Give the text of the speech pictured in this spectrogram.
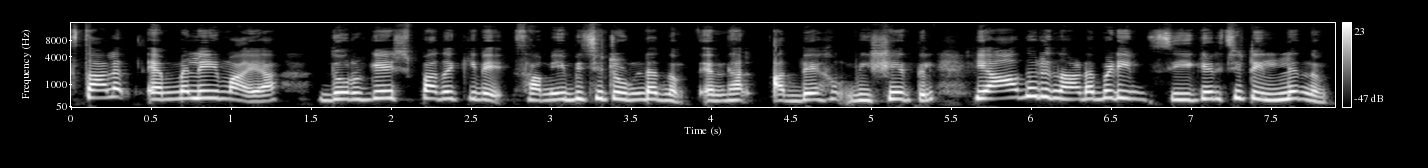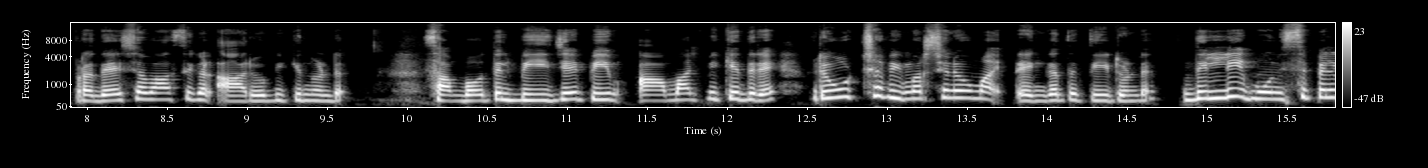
സ്ഥലം എം എൽ എയുമായ ദുർഗേഷ് പതക്കിനെ സമീപിച്ചിട്ടുണ്ടെന്നും എന്നാൽ അദ്ദേഹം വിഷയത്തിൽ യാതൊരു നടപടിയും സ്വീകരിച്ചിട്ടില്ലെന്നും പ്രദേശവാസികൾ ആരോപിക്കുന്നുണ്ട്. സംഭവത്തിൽ ബി ജെ പിയും ആം ആദ്മിക്കെതിരെ രൂക്ഷ വിമർശനവുമായി രംഗത്തെത്തിയിട്ടുണ്ട്. ദില്ലി മുനിസിപ്പൽ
